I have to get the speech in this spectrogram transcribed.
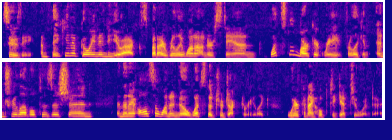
Susie, I'm thinking of going into UX, but I really want to understand what's the market rate for like an entry level position? And then I also want to know what's the trajectory? Like, where can I hope to get to one day?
